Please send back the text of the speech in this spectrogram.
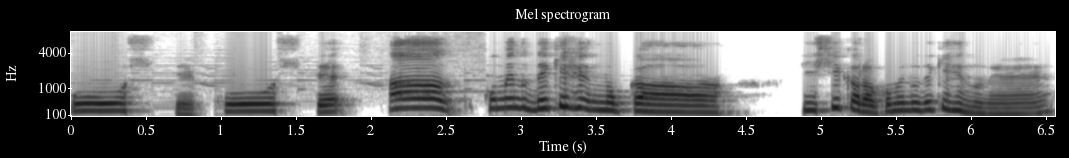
こうして、こうして、あー、コメントできへんのか。PC からコメントできへんのね。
